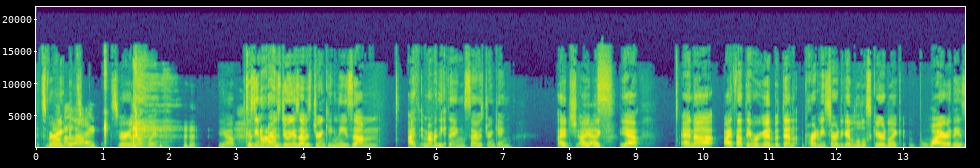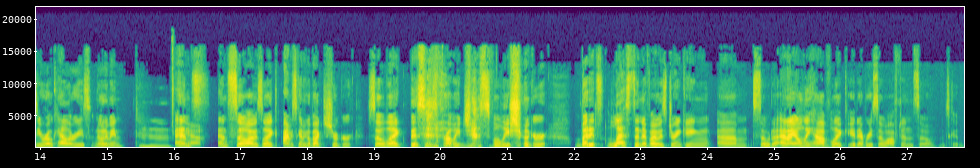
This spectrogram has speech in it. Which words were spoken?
It's very. It's, like. it's very lovely. yeah, because you know what I was doing is I was drinking these. Um, I th- remember the things I was drinking. I, I like yeah, and uh, I thought they were good, but then part of me started to get a little scared. Like, why are they zero calories? You know what I mean? Mm-hmm. And yeah. And so I was like, I'm just gonna go back to sugar. So like this is probably just fully sugar, but it's less than if I was drinking um, soda. And I only have like it every so often, so it's good.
